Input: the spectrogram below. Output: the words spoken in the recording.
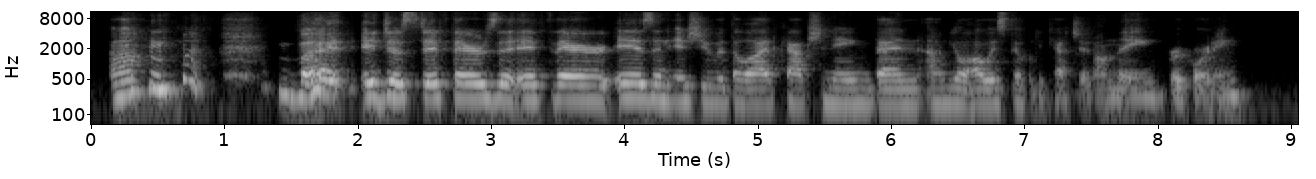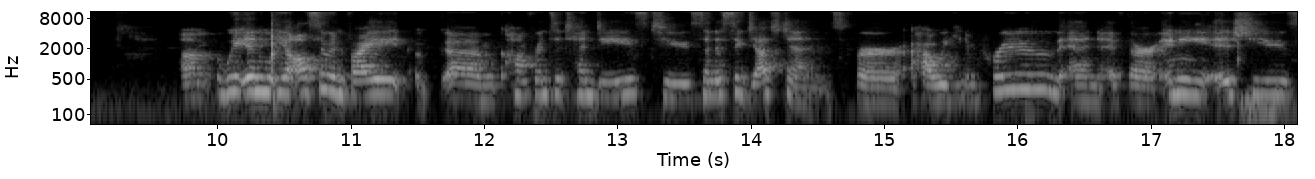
Um, but it just if there's a, if there is an issue with the live captioning, then um, you'll always be able to catch it on the recording. Um, we and we also invite um, conference attendees to send us suggestions for how we can improve, and if there are any issues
